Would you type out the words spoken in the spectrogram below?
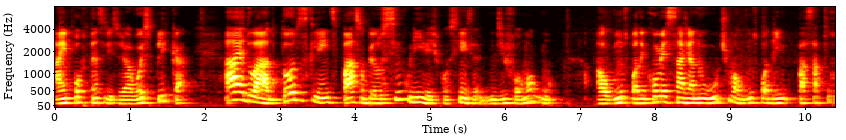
a importância disso, eu já vou explicar. Ah, Eduardo, todos os clientes passam pelos cinco níveis de consciência? De forma alguma. Alguns podem começar já no último, alguns podem passar por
